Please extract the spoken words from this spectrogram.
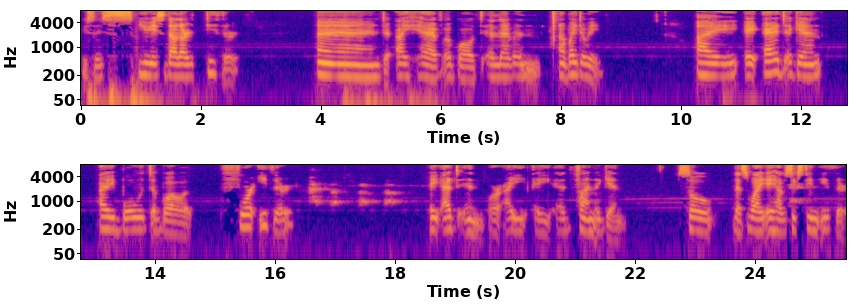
this is US dollar tether. And I have about 11 uh, by the way I, I add again I bought about four ether. I add in or I, I add fun again. So that's why I have 16 ether.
